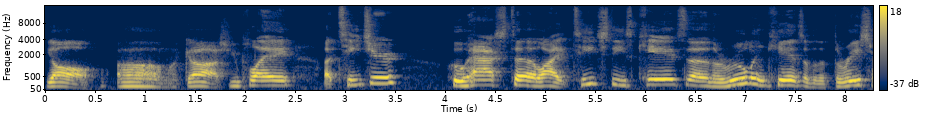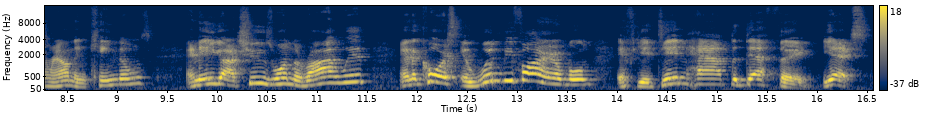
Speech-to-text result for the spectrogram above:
Y'all, oh my gosh, you play a teacher who has to like teach these kids, uh, the ruling kids of the three surrounding kingdoms, and then you gotta choose one to ride with. And of course, it wouldn't be Fire Emblem if you didn't have the death thing. Yes,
